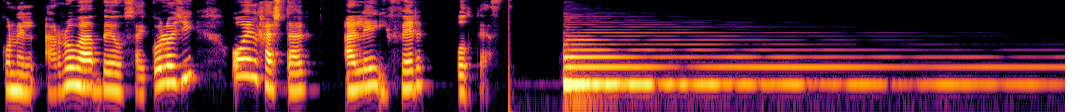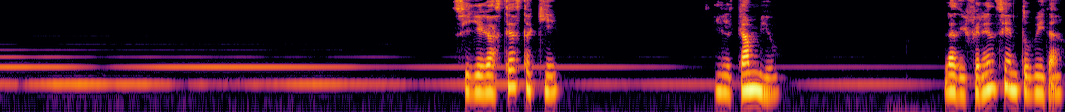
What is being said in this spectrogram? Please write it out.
con el arroba beopsychology o el hashtag Ale y Fer Podcast. Si llegaste hasta aquí, el cambio, la diferencia en tu vida,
